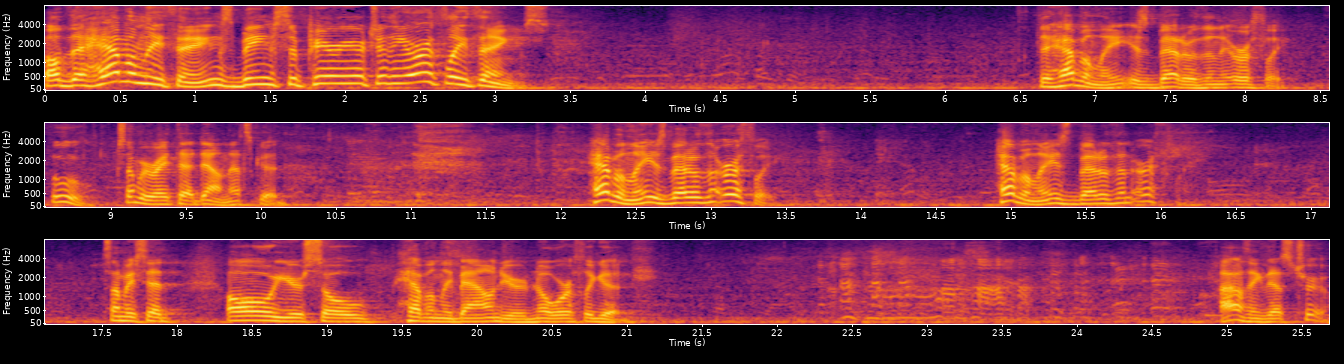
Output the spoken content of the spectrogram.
of the heavenly things being superior to the earthly things. The heavenly is better than the earthly. Ooh, somebody write that down. That's good. Heavenly is better than earthly. Heavenly is better than earthly. Somebody said, Oh, you're so heavenly bound, you're no earthly good. I don't think that's true.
